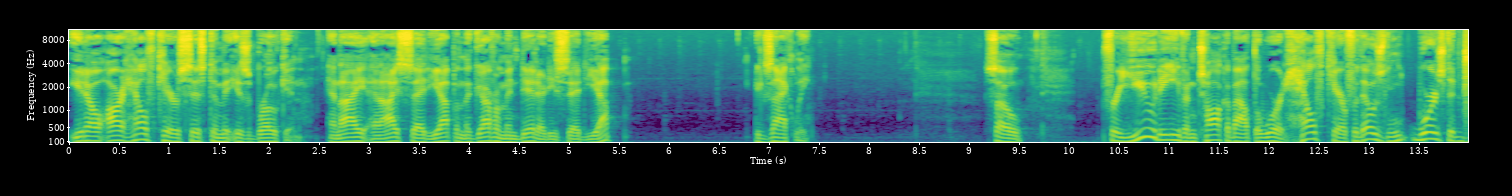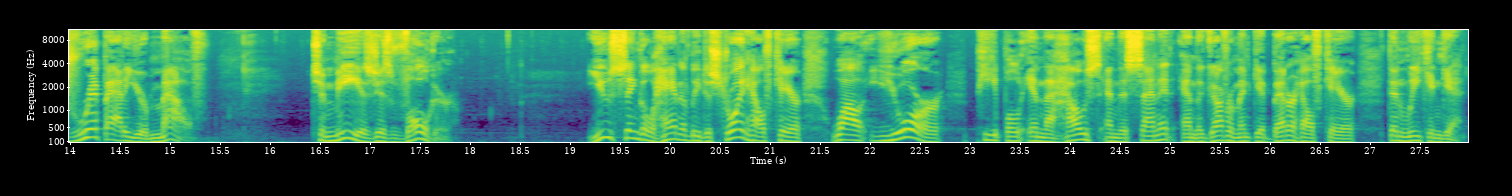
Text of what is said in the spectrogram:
You know, our healthcare system is broken. And I and I said, Yep, and the government did it. He said, Yep. Exactly. So for you to even talk about the word healthcare, for those words to drip out of your mouth, to me is just vulgar. You single handedly destroyed healthcare while your people in the House and the Senate and the government get better healthcare than we can get.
